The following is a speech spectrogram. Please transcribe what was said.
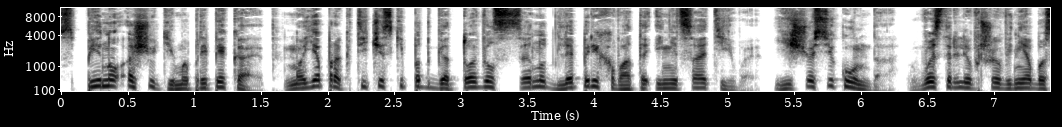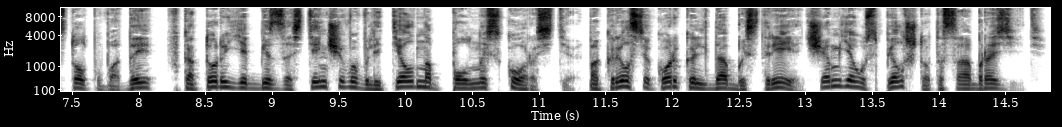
Спину ощутимо припекает, но я практически подготовил сцену для перехвата инициативы. Еще секунда. Выстреливший в небо столб воды, в который я беззастенчиво влетел на полной скорости, покрылся коркой льда быстрее, чем я успел что-то сообразить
